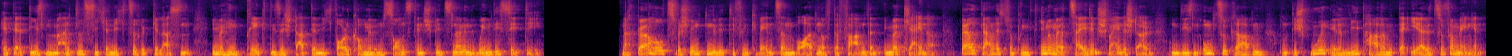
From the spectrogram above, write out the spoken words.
hätte er diesen Mantel sicher nicht zurückgelassen. Immerhin trägt diese Stadt ja nicht vollkommen umsonst den Spitznamen Windy City. Nach Gerholds Verschwinden wird die Frequenz an Morden auf der Farm dann immer kleiner. Belcanis verbringt immer mehr Zeit im Schweinestall, um diesen umzugraben und die Spuren ihrer Liebhaber mit der Erde zu vermengen.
